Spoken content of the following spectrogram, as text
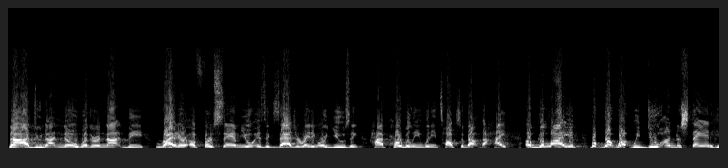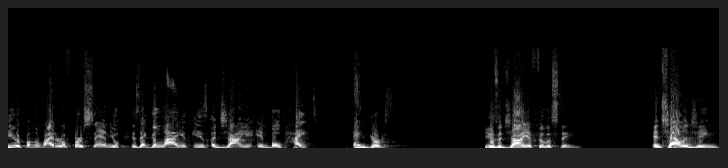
Now, I do not know whether or not the writer of 1 Samuel is exaggerating or using hyperbole when he talks about the height of Goliath, but, but what we do understand here from the writer of 1 Samuel is that Goliath is a giant in both height and girth. He is a giant Philistine and challenging,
